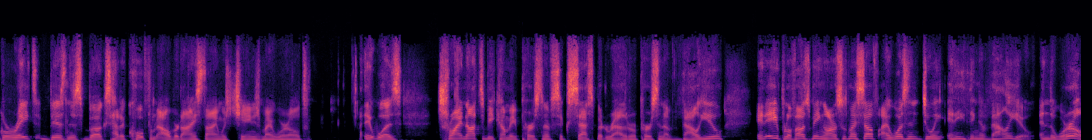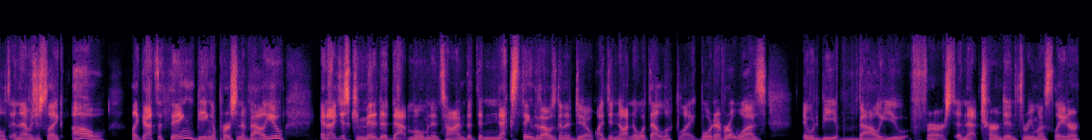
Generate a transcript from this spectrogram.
great business books had a quote from Albert Einstein, which changed my world. It was try not to become a person of success, but rather a person of value. In April, if I was being honest with myself, I wasn't doing anything of value in the world. And I was just like, oh, like that's a thing, being a person of value. And I just committed at that moment in time that the next thing that I was going to do, I did not know what that looked like, but whatever it was, it would be value first. And that turned in three months later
